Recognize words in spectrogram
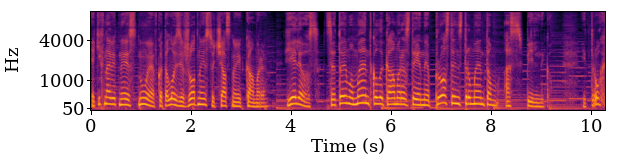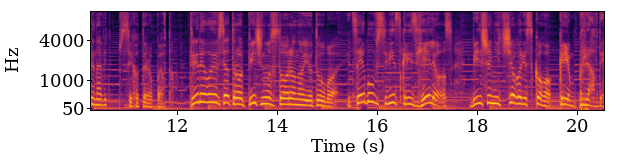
яких навіть не існує в каталозі жодної сучасної камери. Helios – це той момент, коли камера стає не просто інструментом, а спільником. і трохи навіть психотерапевтом. Ти дивився тропічну сторону Ютуба, і це був світ скрізь Геліос. Більше нічого різкого, крім правди.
